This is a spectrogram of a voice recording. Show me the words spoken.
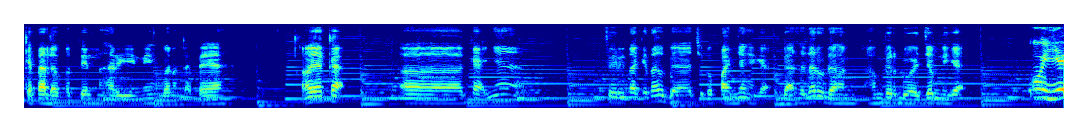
kita dapetin hari ini bareng Kak Tia. Oh ya Kak, uh, kayaknya cerita kita udah cukup panjang ya Kak. Gak sadar udah hampir dua jam nih Kak. oh iya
